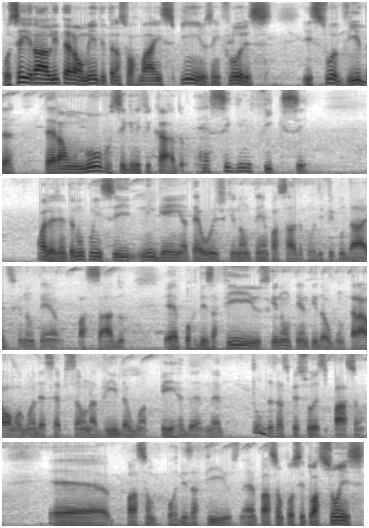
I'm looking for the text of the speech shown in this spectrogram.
Você irá literalmente transformar espinhos em flores e sua vida terá um novo significado. Ressignifique-se. Olha, gente, eu não conheci ninguém até hoje que não tenha passado por dificuldades, que não tenha passado é, por desafios, que não tenha tido algum trauma, alguma decepção na vida, alguma perda. Né? Todas as pessoas passam, é, passam por desafios, né? passam por situações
